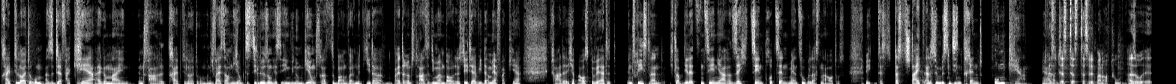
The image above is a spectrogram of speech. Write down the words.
treibt die Leute um. Also der Verkehr allgemein in Fahre treibt die Leute um. Und ich weiß auch nicht, ob das die Lösung ist, irgendwie eine Umgehungsstraße zu bauen, weil mit jeder weiteren Straße, die man baut, entsteht ja wieder mehr Verkehr. Gerade, ich habe ausgewertet, in Friesland, ich glaube, die letzten zehn Jahre 16 Prozent mehr zugelassene Autos. Das, das steigt alles. Wir müssen diesen Trend umkehren. Ja. Also das, das, das wird man auch tun. Also äh,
